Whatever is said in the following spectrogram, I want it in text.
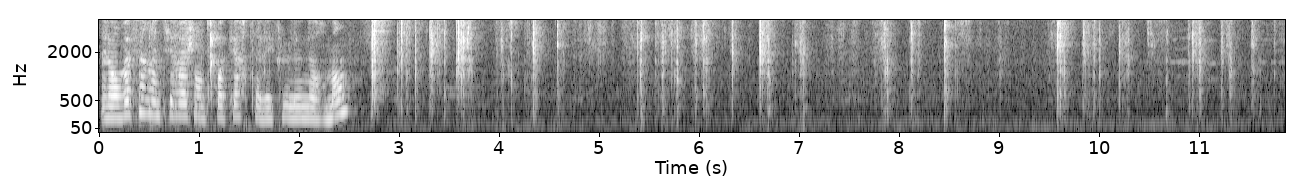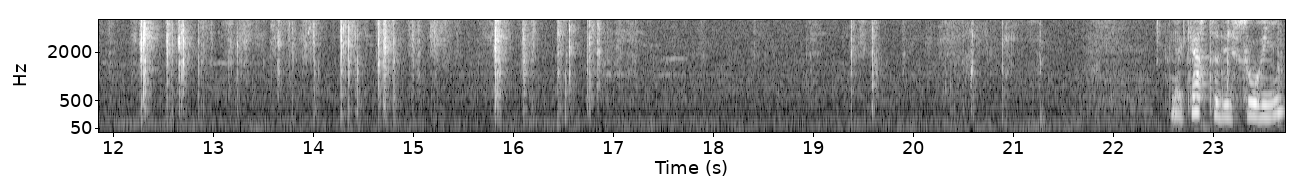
Alors on va faire un tirage en trois cartes avec le Normand. La carte des souris.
